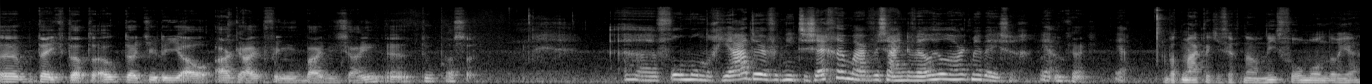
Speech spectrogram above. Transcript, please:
Uh, betekent dat ook dat jullie jouw archiving by design toepassen? Uh, volmondig ja durf ik niet te zeggen, maar we zijn er wel heel hard mee bezig. Ja. Okay. ja. Wat maakt dat je zegt nou niet volmondig ja?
